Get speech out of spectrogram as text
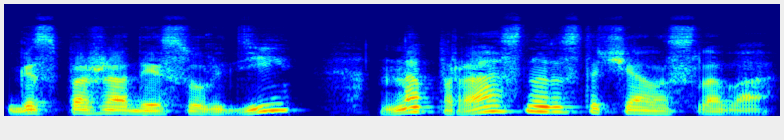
госпожа де Сурди напрасно расточала слова.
